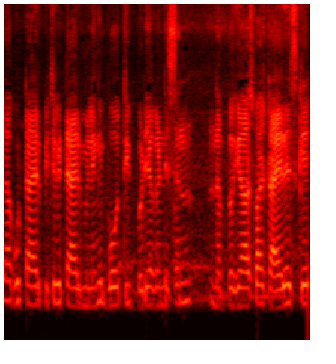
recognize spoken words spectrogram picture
ये आपको टायर, पीछे के टायर मिलेंगे। बहुत ही बढ़िया कंडीशन नब्बे के आसपास टायर है इसके।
